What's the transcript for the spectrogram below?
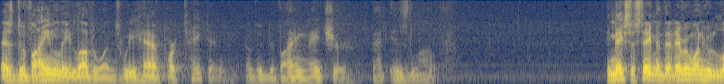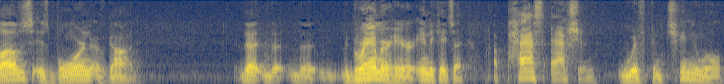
As divinely loved ones, we have partaken of the divine nature that is love. He makes a statement that everyone who loves is born of God. The, the, the, grammar here indicates a, a past action with continual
